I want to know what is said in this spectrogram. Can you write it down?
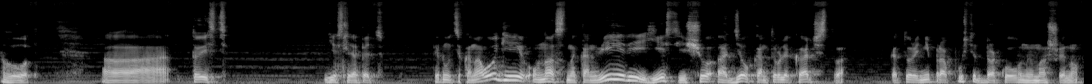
Вот. А, то есть, если опять вернуться к аналогии, у нас на конвейере есть еще отдел контроля качества, который не пропустит бракованную машину.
